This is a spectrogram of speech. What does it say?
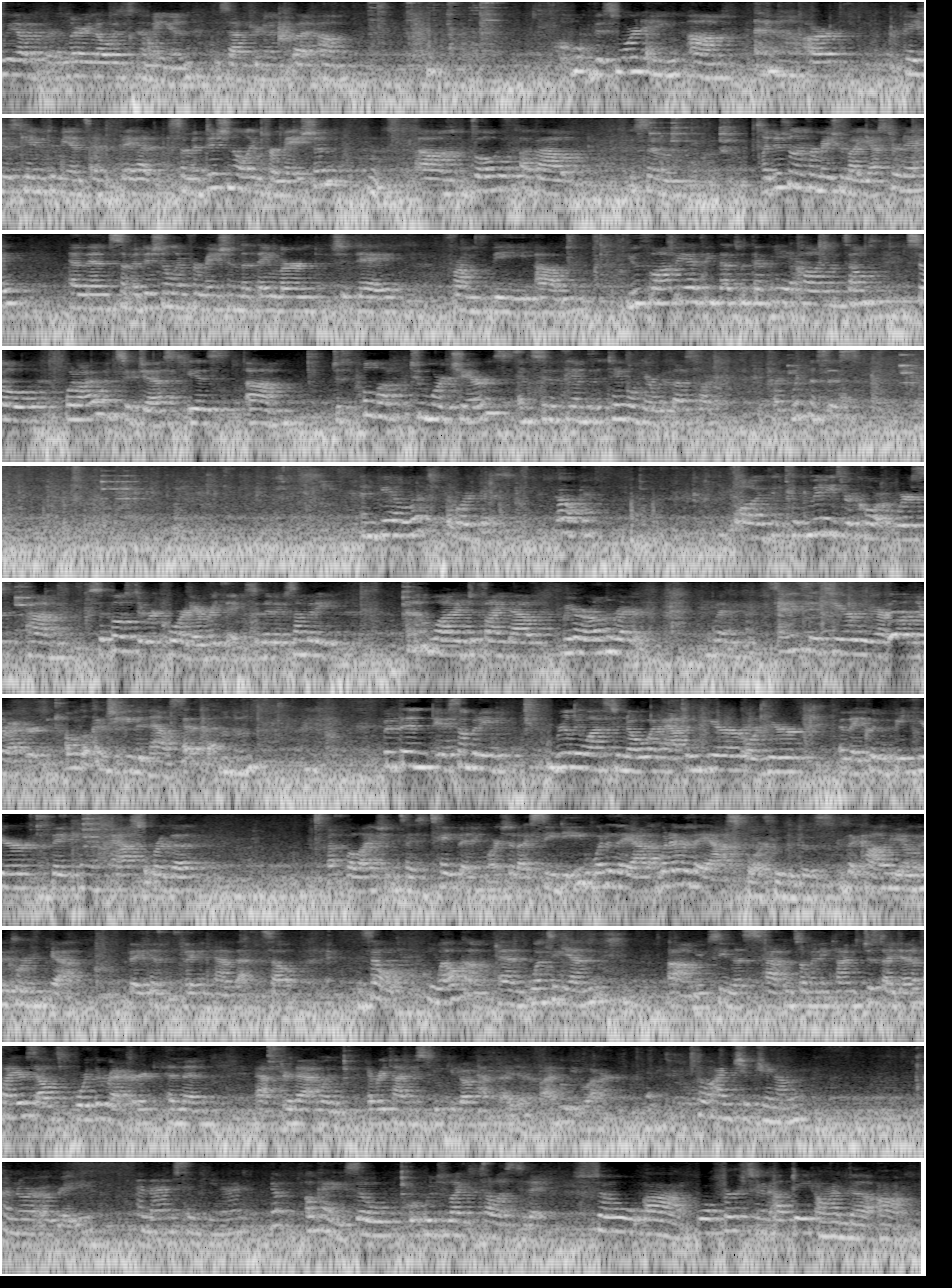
we have Larry Novins coming in this afternoon, but um, this morning, um, our pages came to me and said they had some additional information, um, both about some additional information about yesterday, and then some additional information that they learned today from the um, youth lobby, I think that's what they're Yeah. calling themselves. So what I would suggest is um, just pull up two more chairs and sit at the end of the table here with us like, like witnesses. And Gail, let's record this. Oh, okay. Well, the the committee's record, we're um, supposed to record everything so that if somebody wanted to find out We are on the record. when Suze is here, we are on the record. Oh, look, and she even now says that. But then if somebody really wants to know what happened here or here and they couldn't be here, they can ask for the, uh, well, I shouldn't say tape anymore, should I, CD? What do they, ask? whatever they ask for. That's what it is. The copy of it. Yeah, they can, they can have that, so. So, welcome, and once again, um, you've seen this happen so many times, just identify yourselves for the record, and then after that, when, every time you speak, you don't have to identify who you are. So I'm Chip Junong. I'm Nora O'Grady. I'm Addison Pinard. Yep. Okay, so what would you like to tell us today? So, um, well, first an update on the um,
